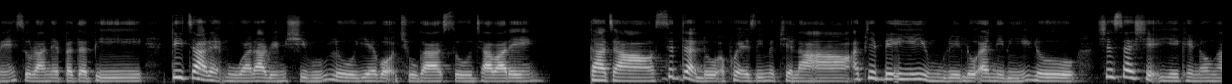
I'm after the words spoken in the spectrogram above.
မယ်ဆိုတာနဲ့ပတ်သက်ပြီးတိကျတဲ့မူဝါဒတွေမရှိဘူးလို့ရဲဘော်အချို့ကဆိုကြပါတယ်။ ဒါကြောင့်စစ်တပ်လိုအဖွဲ့အစည်းမဖြစ်လာအောင်အဖြစ်ပေးအရေးယူမှုတွေလိုအပ်နေပြီလို့88အရေးခင်တော့က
